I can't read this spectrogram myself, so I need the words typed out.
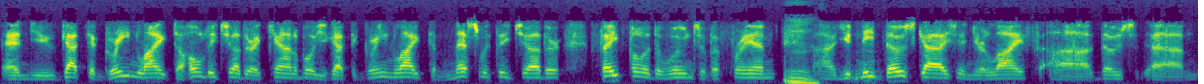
and you got the green light to hold each other accountable. You got the green light to mess with each other, faithful of the wounds of a friend. Mm. Uh, you need those guys in your life, uh, those um,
